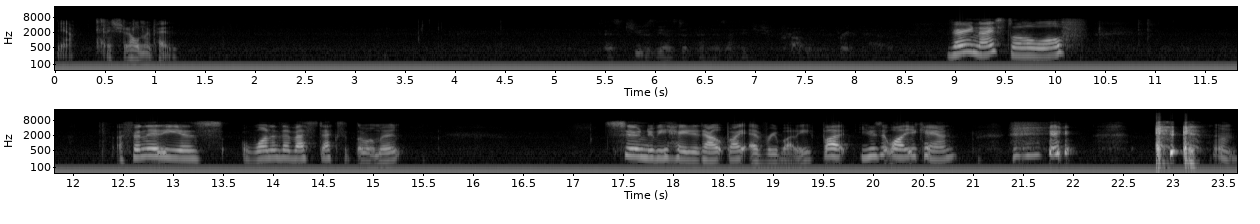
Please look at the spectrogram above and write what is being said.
Yeah, I should hold my pen. As cute as the end step pen is, I think you should probably break the habit. Very nice, little wolf. Affinity is one of the best decks at the moment. Soon to be hated out by everybody, but use it while you can.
